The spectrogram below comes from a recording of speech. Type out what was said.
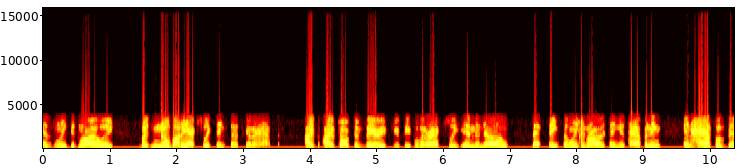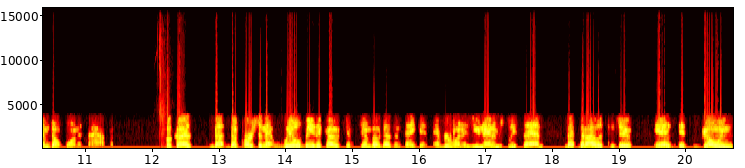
as Lincoln Riley, but nobody actually thinks that's going to happen. I've I've talked to very few people that are actually in the know that think the Lincoln Riley thing is happening, and half of them don't want it to happen because the the person that will be the coach if Jimbo doesn't take it, everyone has unanimously said that that I listen to is it's going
